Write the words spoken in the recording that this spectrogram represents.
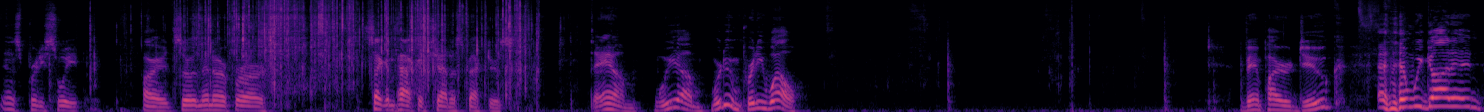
That's pretty sweet. All right, so then our, for our Second pack of Shadow Specters. Damn, we um we're doing pretty well. Vampire Duke. And then we got an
